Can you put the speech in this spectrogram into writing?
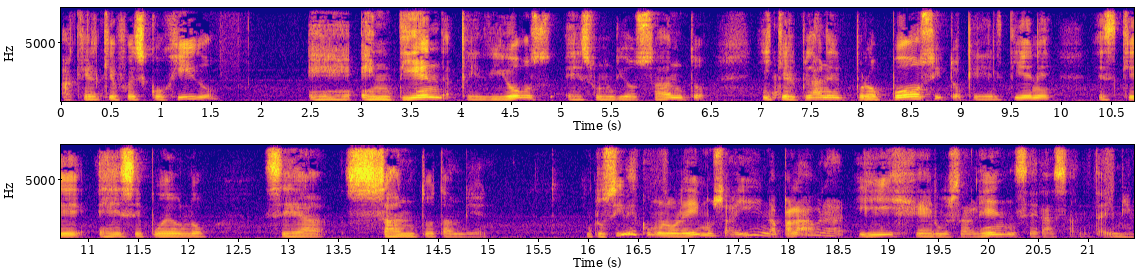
aquel que fue escogido, eh, entienda que Dios es un Dios santo y que el plan, el propósito que Él tiene es que ese pueblo sea santo también. Inclusive como lo leímos ahí en la palabra, y Jerusalén será santa, y mi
